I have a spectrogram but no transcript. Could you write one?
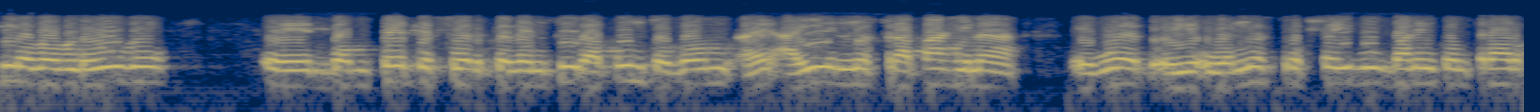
www eh, donpepefuerteventura.com, eh, ahí en nuestra página eh, web eh, o en nuestro Facebook van a encontrar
